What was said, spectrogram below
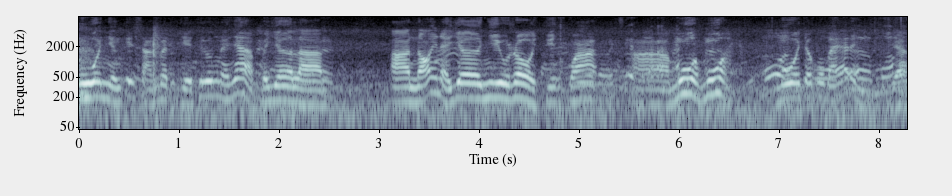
mua những cái sản vật dễ thương này nhá. Bây giờ là à, nói nãy giờ nhiều rồi chuyện qua à, mua mua mua cho cô bé đây dạ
